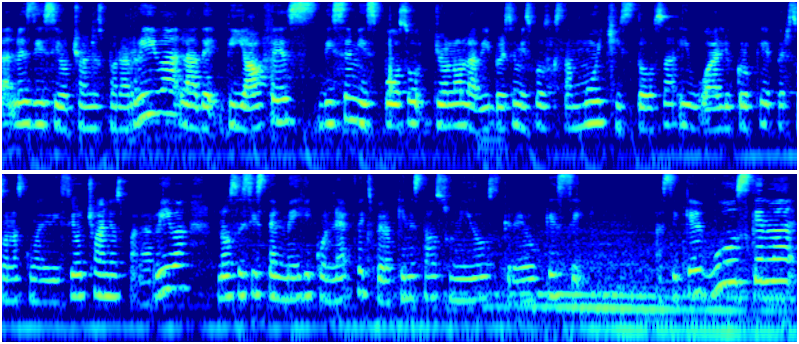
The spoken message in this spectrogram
tal vez 18 años para arriba. La de The Office, dice mi esposo, yo no la vi, pero dice mi esposo que está muy chistosa. Igual, yo creo que personas como de 18 años para arriba. No sé si está en México en Netflix, pero aquí en Estados Unidos creo que sí. Así que búsquenla.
